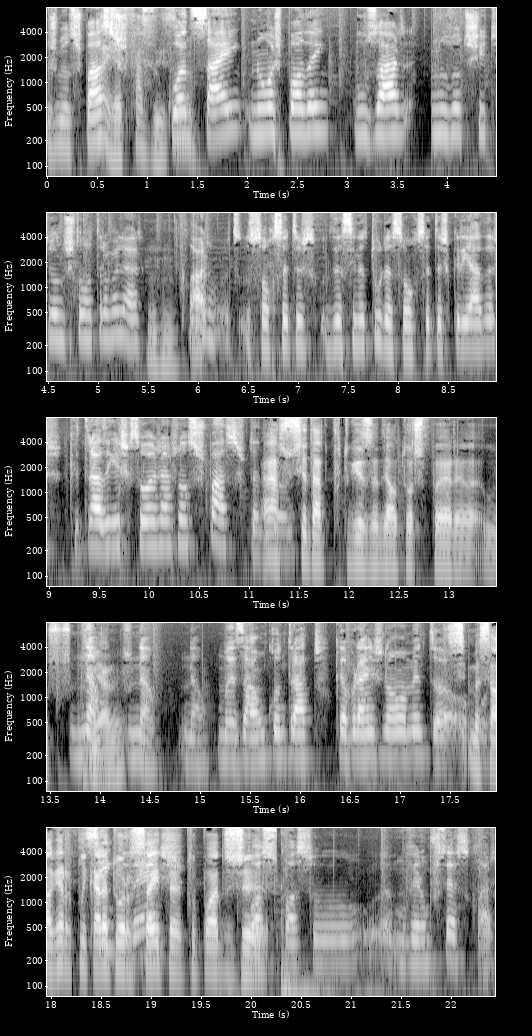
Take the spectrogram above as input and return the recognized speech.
nos meus Ah, espaços, é, faz isso. quando saem, não as podem usar nos outros sítios onde estão a trabalhar. Uhum. Claro, são receitas de assinatura, são receitas criadas que trazem as pessoas aos nossos espaços. Portanto, Há a Sociedade Portuguesa de Autores para os cozinheiros? Não, não, não. Mas há um contrato que abrange normalmente. Sim, mas se alguém replicar a tua dez, receita, tu podes. eh, Posso, posso uh, mover um processo, claro.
